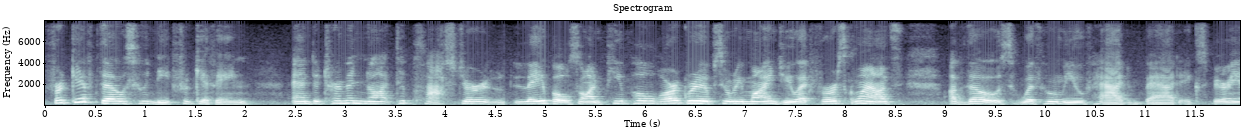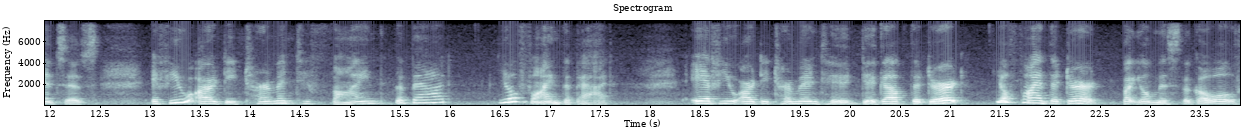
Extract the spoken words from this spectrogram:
Forgive those who need forgiving and determine not to plaster labels on people or groups who remind you at first glance of those with whom you've had bad experiences. If you are determined to find the bad, you'll find the bad. If you are determined to dig up the dirt, you'll find the dirt, but you'll miss the gold.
